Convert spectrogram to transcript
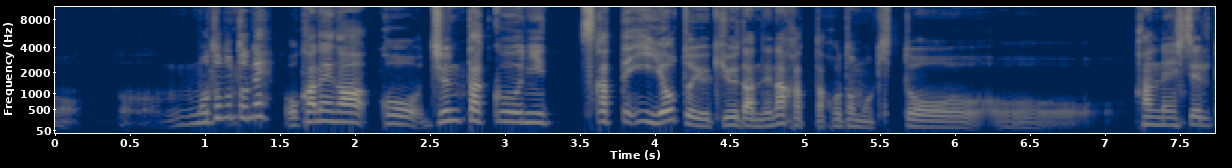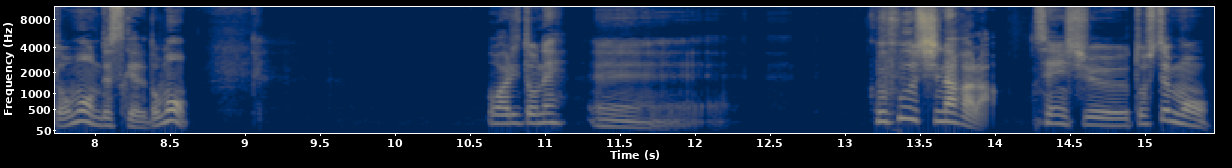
うもともとねお金がこう潤沢に使っていいよという球団でなかったこともきっと関連してると思うんですけれども割とね、えー、工夫しながら選手としても、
